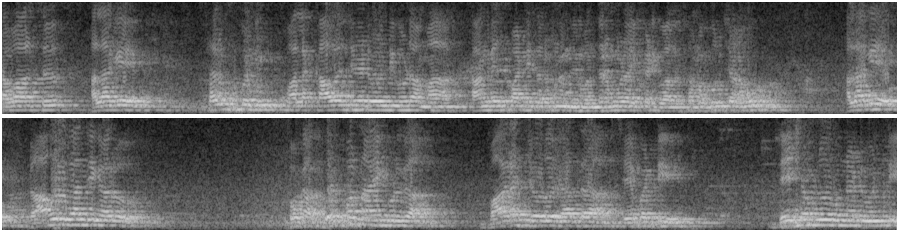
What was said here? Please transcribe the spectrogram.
టవాల్స్ అలాగే సర్ఫ్ కొన్ని వాళ్ళకి కావాల్సినటువంటి కూడా మా కాంగ్రెస్ పార్టీ తరఫున మేమందరం కూడా ఇక్కడికి వాళ్ళకి సమకూర్చాము. అలాగే రాహుల్ గాంధీ గారు ఒక గొప్ప నాయకుడిగా భారత్ జోడో యాత్ర చేపట్టి దేశంలో ఉన్నటువంటి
